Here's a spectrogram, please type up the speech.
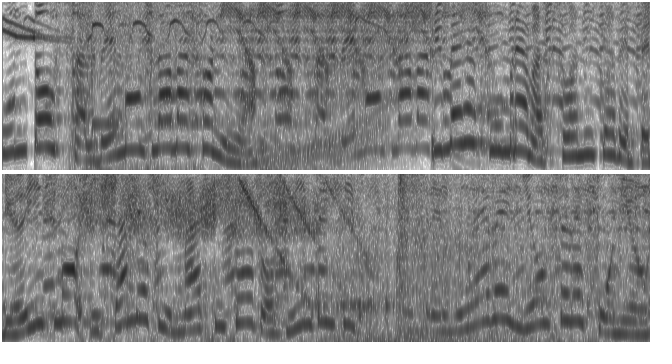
Juntos salvemos la Amazonía. Primera cumbre amazónica de periodismo y cambio climático 2022, entre el 9 y 11 de junio.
